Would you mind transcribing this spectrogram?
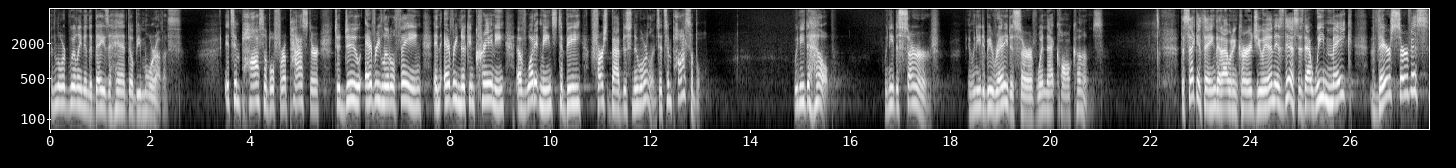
And Lord willing, in the days ahead, there'll be more of us. It's impossible for a pastor to do every little thing in every nook and cranny of what it means to be First Baptist New Orleans. It's impossible. We need to help, we need to serve, and we need to be ready to serve when that call comes. The second thing that I would encourage you in is this is that we make their service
